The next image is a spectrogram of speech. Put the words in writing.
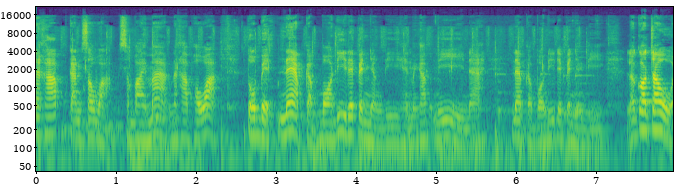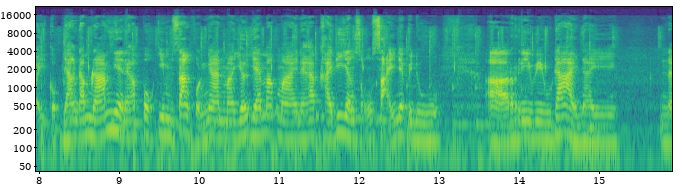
นะครับกันสว่างสบายมากนะครับ เพราะว่า ตัวเบ็ดแนบกับบอดี้ได้เป็นอย่างดีเห็นไหมครับนี่นะแนบกับบอดี้ได้เป็นอย่างดี แล้วก็เจ้าไอ้กบยางดำน้ำเนี่ยนะครับโปรกิมสร้างผลงานมาเยอะแยะมากมายนะครับ ใครที่ยังสงสัยเนี่ยไปดูรีวิวได้ในใน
